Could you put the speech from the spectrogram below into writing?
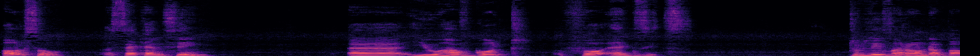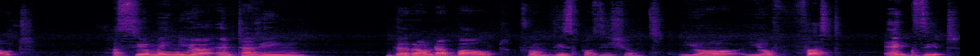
Also, the second thing, uh, you have got four exits to leave a roundabout. Assuming you are entering the roundabout from these positions, your your first exit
